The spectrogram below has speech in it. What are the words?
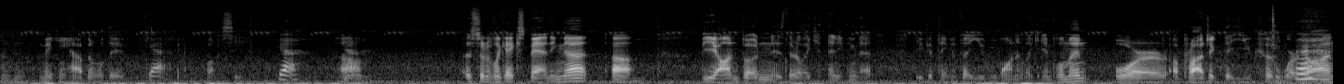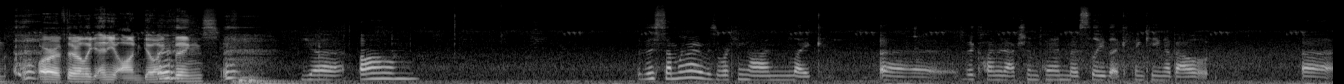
and making happen what they yeah, want to see. yeah, yeah. Um, uh, sort of like expanding that um, beyond Bowdoin. Is there like anything that you could think of that you'd want to like implement, or a project that you could work on, or if there are like any ongoing things? Yeah. Um. This summer, I was working on like uh, the climate action plan, mostly like thinking about uh,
